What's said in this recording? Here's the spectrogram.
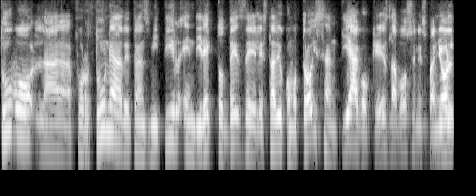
tuvo la fortuna de transmitir en directo desde el estadio como Troy Santiago, que es la voz en español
